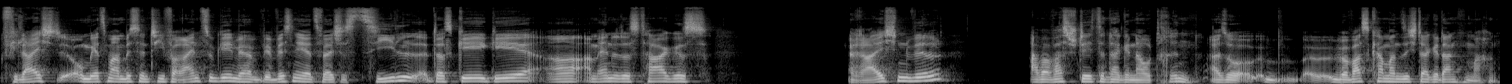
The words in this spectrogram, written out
Vielleicht, um jetzt mal ein bisschen tiefer reinzugehen, wir, wir wissen ja jetzt, welches Ziel das GEG äh, am Ende des Tages erreichen will. Aber was steht denn da genau drin? Also über was kann man sich da Gedanken machen?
